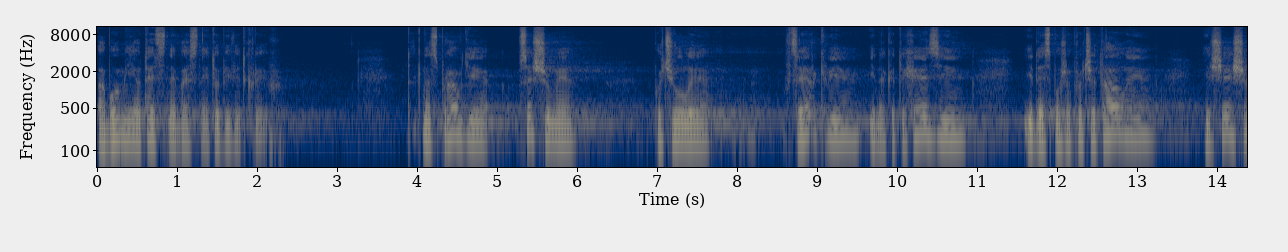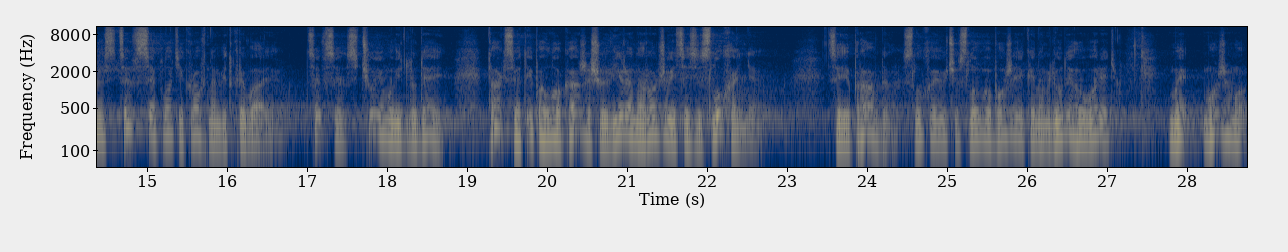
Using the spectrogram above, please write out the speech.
або мій Отець Небесний тобі відкрив. Так насправді все, що ми почули в церкві і на катехезі, і десь, може, прочитали, і ще щось, це все плоть і кров нам відкриває. Це все чуємо від людей. Так, святий Павло каже, що віра народжується зі слухання. Це є правда, слухаючи Слово Боже, яке нам люди говорять, ми можемо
